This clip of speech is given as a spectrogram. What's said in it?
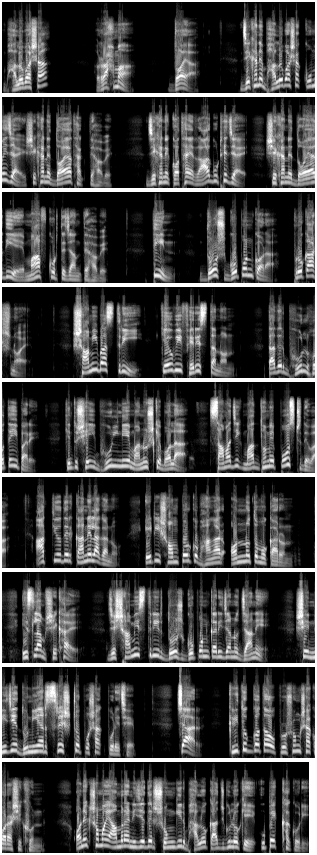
ভালোবাসা, রাহমা, দয়া। যেখানে ভালোবাসা কমে যায়, সেখানে দয়া থাকতে হবে। যেখানে কথায় রাগ উঠে যায়, সেখানে দয়া দিয়ে মাফ করতে জানতে হবে। তিন, দোষ গোপন করা, প্রকাশ নয়। স্বামী বা স্ত্রী কেউই ফেরিস্তা নন, তাদের ভুল হতেই পারে। কিন্তু সেই ভুল নিয়ে মানুষকে বলা, সামাজিক মাধ্যমে পোস্ট দেওয়া, আত্মীয়দের কানে লাগানো এটি সম্পর্ক ভাঙার অন্যতম কারণ। ইসলাম শেখায় যে স্বামী স্ত্রীর দোষ গোপনকারী যেন জানে, সে নিজে দুনিয়ার শ্রেষ্ঠ পোশাক পরেছে। চার, কৃতজ্ঞতা ও প্রশংসা করা শিখুন। অনেক সময় আমরা নিজেদের সঙ্গীর ভালো কাজগুলোকে উপেক্ষা করি।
